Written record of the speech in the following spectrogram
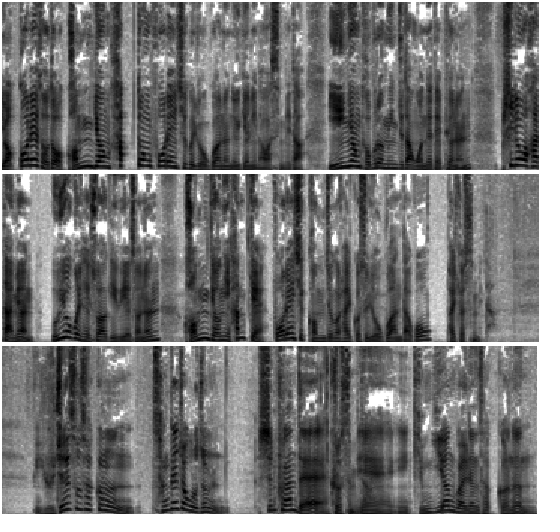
여권에서도 검경 합동 포렌식을 요구하는 의견이 나왔습니다. 이인영 더불어민주당 원내대표는 필요하다면 의혹을 해소하기 위해서는 검경이 함께 포렌식 검증을 할 것을 요구한다고 밝혔습니다. 유재수 사건은 상대적으로 좀 심플한데 그렇습니다. 예, 이 김기현 관련 사건은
